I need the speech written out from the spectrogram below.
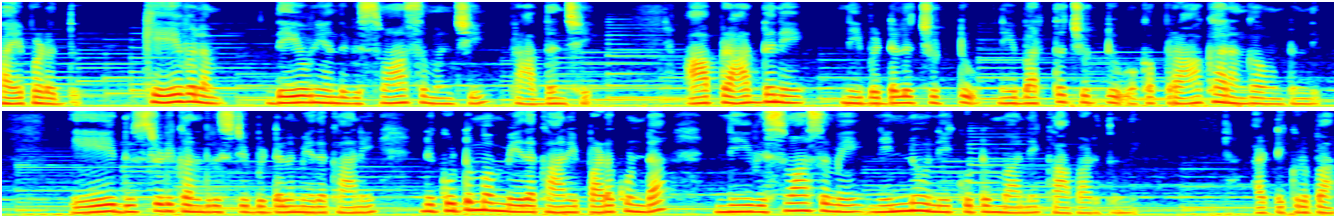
భయపడొద్దు. కేవలం దేవుని అందు విశ్వాసం ఉంచి ప్రార్థన చేయి. ఆ ప్రార్థనే నీ బిడ్డల చుట్టూ నీ భర్త చుట్టూ ఒక ప్రాకారంగా ఉంటుంది. ఏ దుష్టుడి కనుదృష్టి బిడ్డల మీద కానీ నీ కుటుంబం మీద కానీ పడకుండా నీ విశ్వాసమే నిన్ను నీ కుటుంబాన్ని కాపాడుతుంది. అట్టి కృప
